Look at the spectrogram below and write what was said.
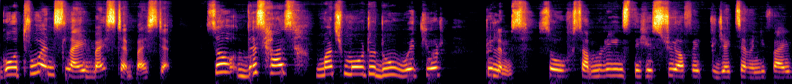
go through and slide by step by step. So this has much more to do with your prelims. So submarines, the history of it, Project 75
